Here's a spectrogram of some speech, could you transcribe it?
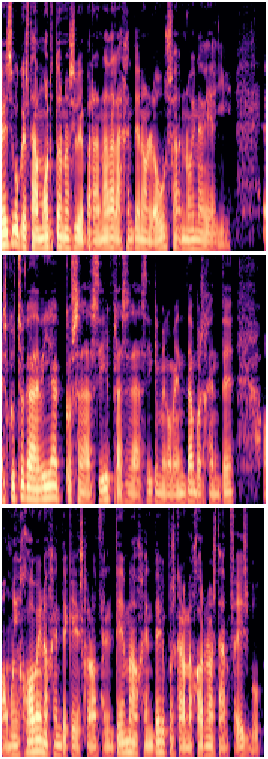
Facebook está muerto, no sirve para nada, la gente no lo usa, no hay nadie allí. Escucho cada día cosas así, frases así que me comentan pues gente o muy joven o gente que desconoce el tema o gente pues que a lo mejor no está en Facebook.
